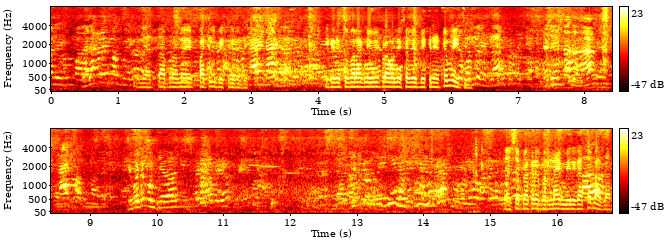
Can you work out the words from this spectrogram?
आणि आता आपण पाटील बेकरीमध्ये. इकडे तुम्हाला नेहमीप्रमाणे सगळे बेकरी आयटम मिळतील. अशा प्रकारे भरलाय मिरगाचा बाजार.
